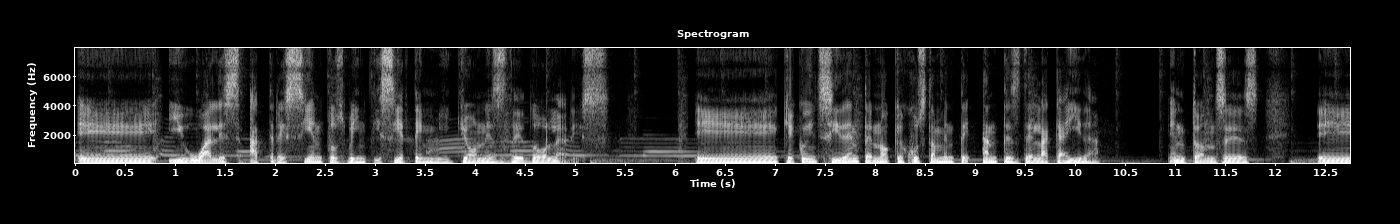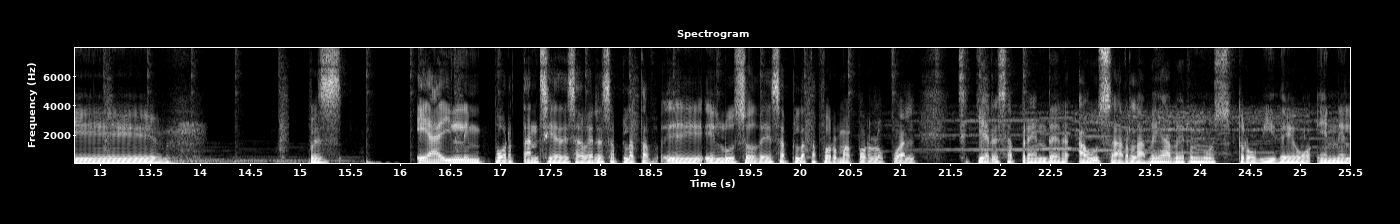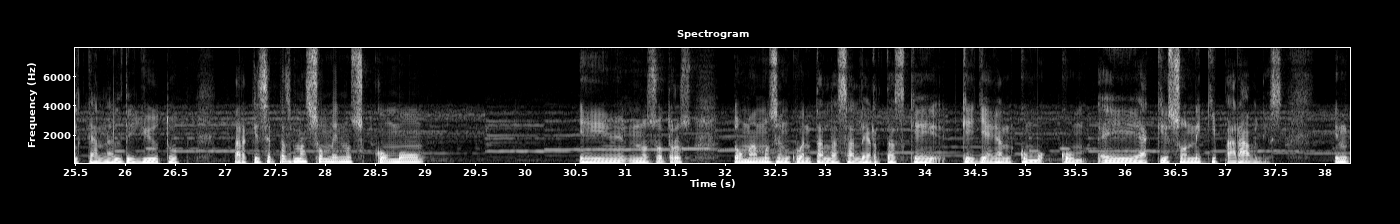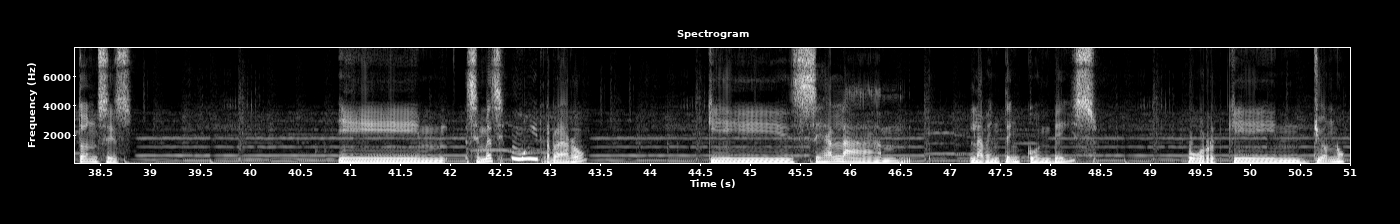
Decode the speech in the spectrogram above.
eh, iguales a 327 millones de dólares. Eh, qué coincidente, ¿no? Que justamente antes de la caída. Entonces, eh, pues He ahí la importancia de saber esa plata eh, el uso de esa plataforma, por lo cual si quieres aprender a usarla, ve a ver nuestro video en el canal de YouTube para que sepas más o menos cómo eh, nosotros tomamos en cuenta las alertas que, llegan como, eh, a que son equiparables. Entonces, se me hace muy raro que sea la, la venta en Coinbase. Porque yo no.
